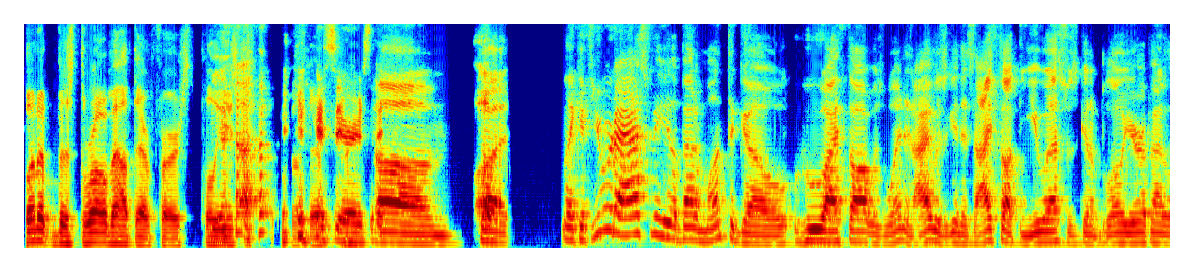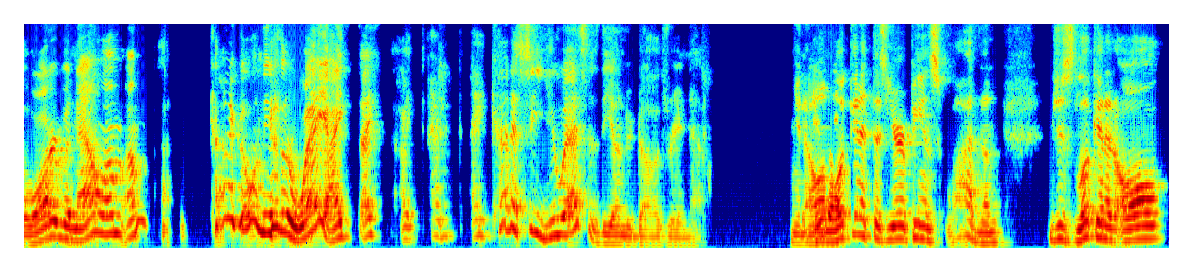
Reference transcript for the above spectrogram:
put him, just throw him out there first, please. Yeah. Seriously. Um, but like if you were to ask me about a month ago who I thought was winning, I was gonna I thought the US was gonna blow Europe out of the water, but now I'm I'm kind of going the other way. I I I I, I kind of see US as the underdogs right now. You know, I'm looking at this European squad and I'm just looking at all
